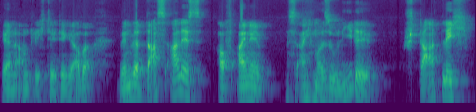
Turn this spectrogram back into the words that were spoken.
ehrenamtlich Tätige. Aber wenn wir das alles auf eine, sag ich mal, solide, staatlich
